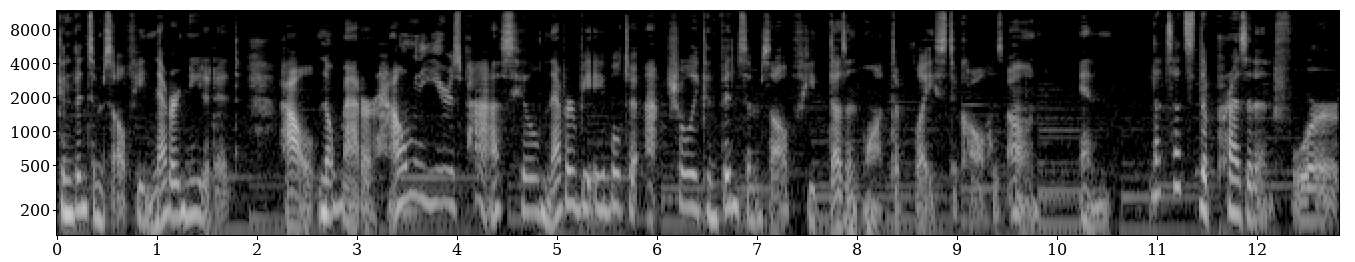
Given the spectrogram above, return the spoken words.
convince himself he never needed it. How, no matter how many years pass, he'll never be able to actually convince himself he doesn't want a place to call his own. And that sets the precedent for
